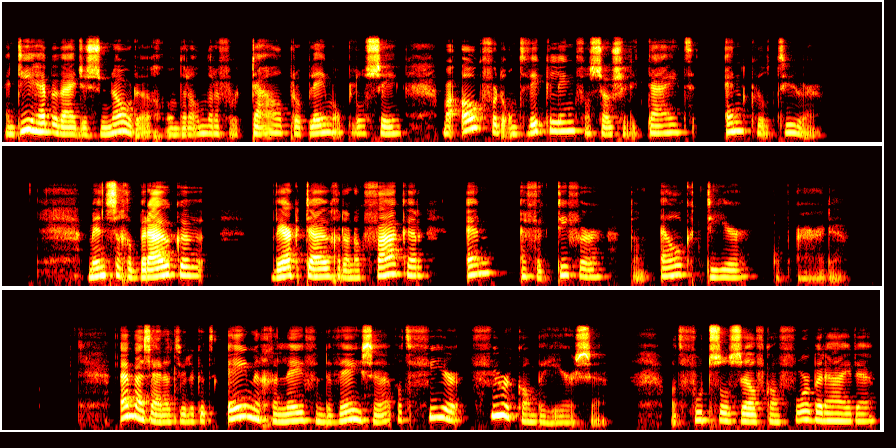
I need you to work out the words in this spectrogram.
En die hebben wij dus nodig, onder andere voor taal, probleemoplossing, maar ook voor de ontwikkeling van socialiteit en cultuur. Mensen gebruiken werktuigen dan ook vaker en effectiever dan elk dier op aarde. En wij zijn natuurlijk het enige levende wezen wat vier vuur kan beheersen, wat voedsel zelf kan voorbereiden,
